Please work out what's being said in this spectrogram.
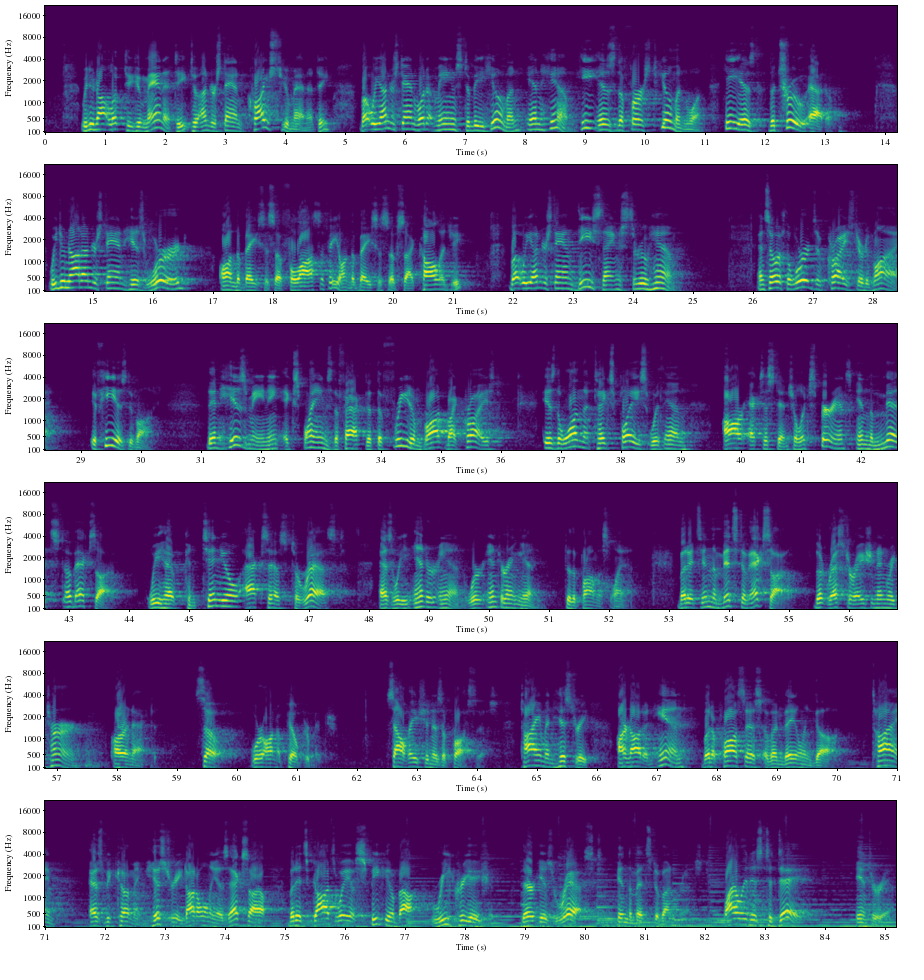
We do not look to humanity to understand Christ's humanity, but we understand what it means to be human in Him. He is the first human one, He is the true Adam. We do not understand His Word on the basis of philosophy, on the basis of psychology, but we understand these things through Him. And so, if the words of Christ are divine, if He is divine, then his meaning explains the fact that the freedom brought by Christ is the one that takes place within our existential experience in the midst of exile. We have continual access to rest as we enter in. We're entering in to the promised land. But it's in the midst of exile that restoration and return are enacted. So, we're on a pilgrimage. Salvation is a process. Time and history are not an end, but a process of unveiling God. Time as becoming, history not only as exile, but it's God's way of speaking about recreation. There is rest in the midst of unrest. While it is today, enter in,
